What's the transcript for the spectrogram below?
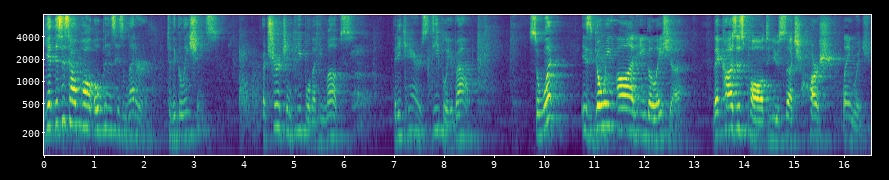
Yet, this is how Paul opens his letter to the Galatians, a church and people that he loves, that he cares deeply about. So, what is going on in Galatia that causes Paul to use such harsh language?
